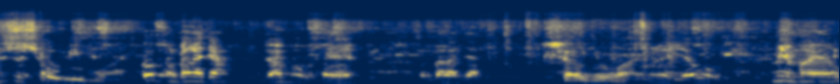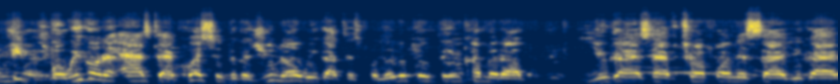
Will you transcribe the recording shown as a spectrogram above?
Show me one. Go from Balaja, double, Balaja. Show you one. Yeah, yeah. Me and my own choice. Well, we're going to ask that question because you know we got this political thing coming up. You guys have Trump on this side. You got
